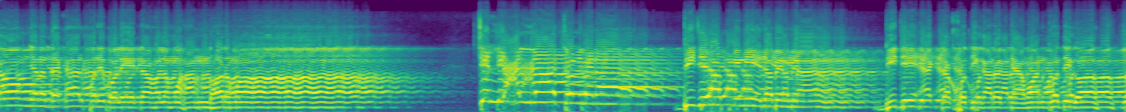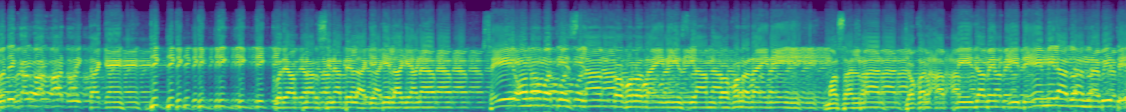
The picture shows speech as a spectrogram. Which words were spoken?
কম যেন দেখার পরে বলে এটা হলো মহান ধর্ম। চিল্লা আল্লাহ চলবে না। ডিজে আপনি নিয়ে যাবেন না। ডিজে একটা ক্ষতিকারক, কেমন ক্ষতি যদি কারও হাত উইক থাকে, দিক দিক দিক দিক দিক দিক করে আপনার সিনাতে লাগে কি লাগে না? সেই অনুমতি ইসলাম কখনো দেয়নি, ইসলাম কখনো দেয়নি। মুসলমান যখন আপনি যাবেন ঈদে মিলাদুন নবীতে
